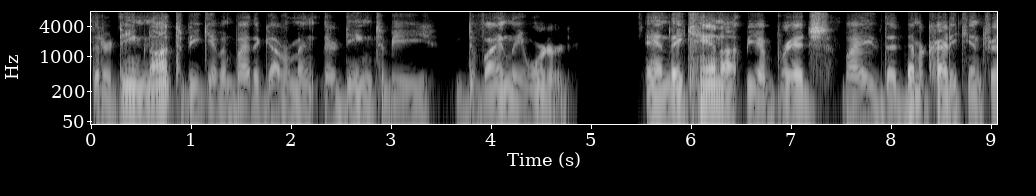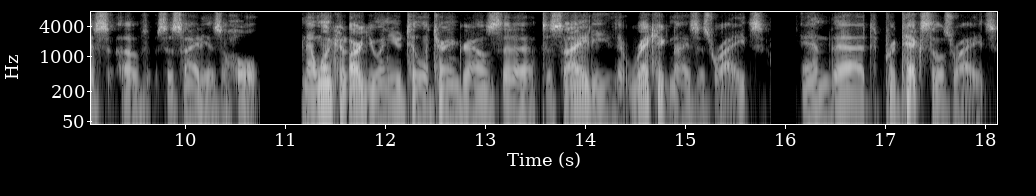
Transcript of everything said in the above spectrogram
that are deemed not to be given by the government. They're deemed to be divinely ordered. And they cannot be abridged by the democratic interests of society as a whole. Now, one could argue on utilitarian grounds that a society that recognizes rights and that protects those rights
